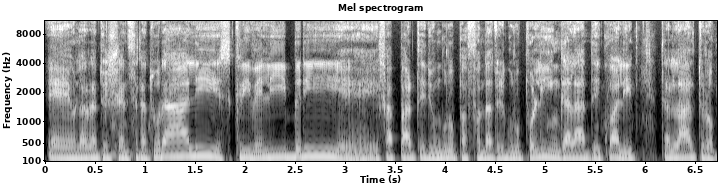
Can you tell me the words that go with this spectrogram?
è un laureato in scienze naturali, scrive libri e fa parte di un gruppo, ha fondato il gruppo Lingala, dei quali tra l'altro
